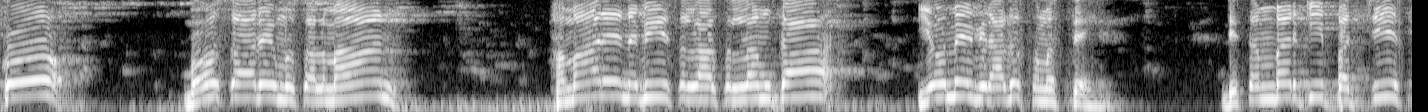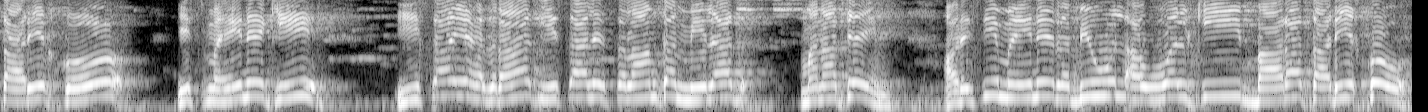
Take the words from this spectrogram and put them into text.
کو بہت سارے مسلمان ہمارے نبی صلی اللہ علیہ وسلم کا یوم ولادت سمجھتے ہیں۔ دسمبر کی پچیس تاریخ کو اس مہینے کی عیسائی حضرات عیسیٰ علیہ السلام کا میلاد مناتے ہیں۔ اور اسی مہینے ربیع الاول کی بارہ تاریخ کو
